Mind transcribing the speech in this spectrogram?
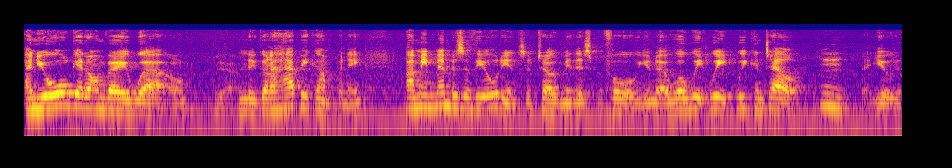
and you all get on very well, Yeah. and you've got a happy company, I mean, members of the audience have told me this before, you know, well, we, we, we can tell Hmm. that you.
